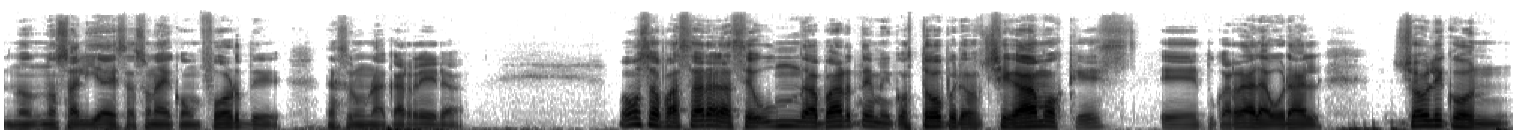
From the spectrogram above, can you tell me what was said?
no, salía de esa zona de confort de, hacer una carrera. Vamos a pasar a la segunda parte, me costó, pero llegamos, que es eh, tu carrera laboral. Yo hablé con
